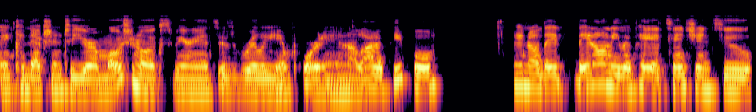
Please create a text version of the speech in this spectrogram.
in connection to your emotional experience is really important and a lot of people you know they they don't even pay attention to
